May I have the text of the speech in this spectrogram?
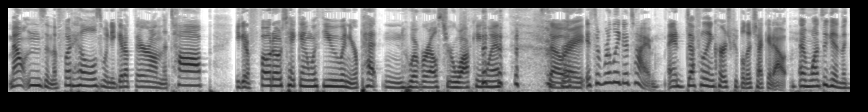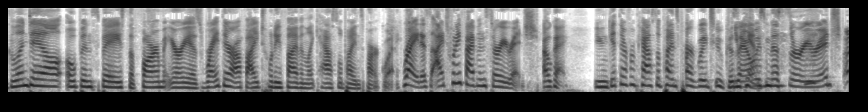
mountains and the foothills when you get up there on the top. You get a photo taken with you and your pet and whoever else you're walking with. So Right. it's a really good time. I definitely encourage people to check it out. And once again, the Glendale Open Space, the farm area is right there off I twenty five and like Castle Pines Parkway. Right. It's I 25 in Surrey Ridge. Okay. You can get there from Castle Pines Parkway too, because I can. always miss Surrey Ridge.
